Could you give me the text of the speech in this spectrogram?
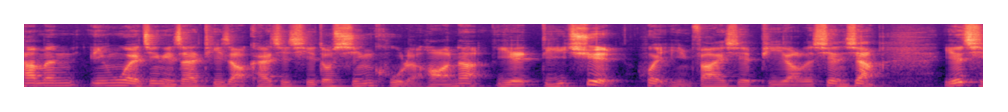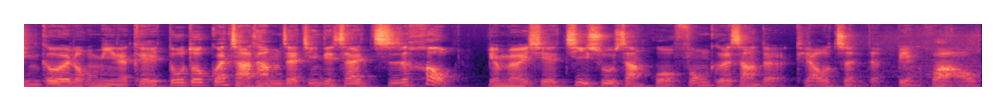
他们因为经典赛提早开机，其实都辛苦了哈，那也的确会引发一些疲劳的现象，也请各位农民呢可以多多观察他们在经典赛之后有没有一些技术上或风格上的调整的变化哦。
